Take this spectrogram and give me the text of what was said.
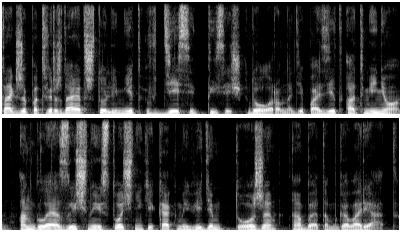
также подтверждает, что лимит в 10 тысяч долларов на депозит отменен. Англоязычные источники, как мы видим, тоже об этом говорят.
